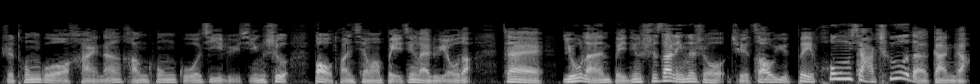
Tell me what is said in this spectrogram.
是通过海南航空国际旅行社抱团前往北京来旅游的，在游览北京十三陵的时候，却遭遇被轰下车的尴尬。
